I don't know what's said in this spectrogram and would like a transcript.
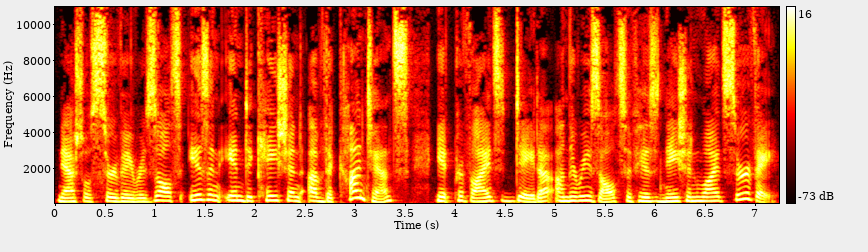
national survey results is an indication of the contents. It provides data on the results of his nationwide survey.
